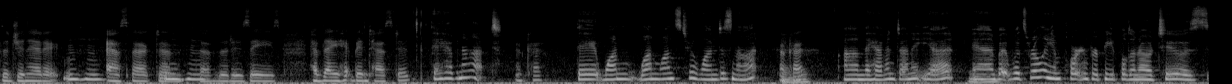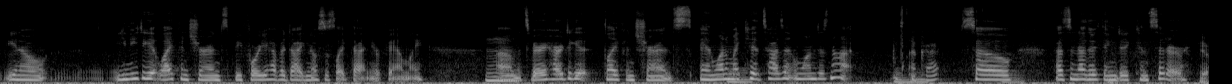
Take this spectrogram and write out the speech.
the genetic Mm-hmm. aspect of, mm-hmm. of the disease. Have they been tested? They have not. Okay. They one one wants to, one does not. Okay. Mm-hmm. Um, they haven't done it yet. And mm-hmm. but what's really important for people to know too is you know you need to get life insurance before you have a diagnosis like that in your family. Mm. Um, it's very hard to get life insurance, and one of my kids has it and one does not. Okay. So that's another thing to consider. Yeah,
